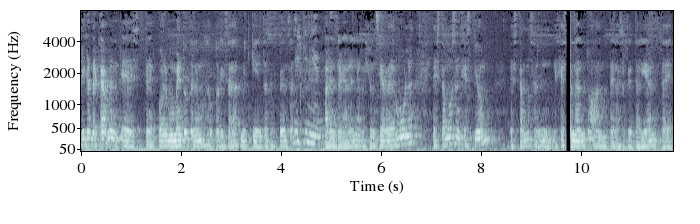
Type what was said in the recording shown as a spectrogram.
Fíjate, Carmen, este, por el momento tenemos autorizadas 1.500 despensas para entregar en la región Sierra de Mula. Estamos en gestión, estamos gestionando ante la Secretaría, ante,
